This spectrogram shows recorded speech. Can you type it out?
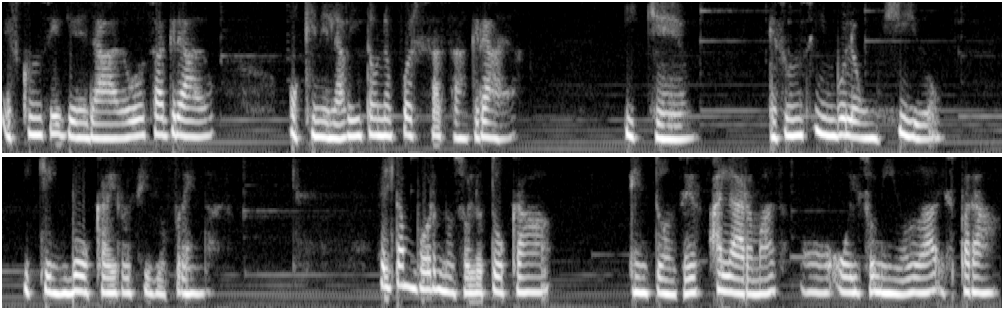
Es considerado sagrado o que en él habita una fuerza sagrada y que es un símbolo ungido y que invoca y recibe ofrendas. El tambor no solo toca entonces alarmas o, el sonido da, es para,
